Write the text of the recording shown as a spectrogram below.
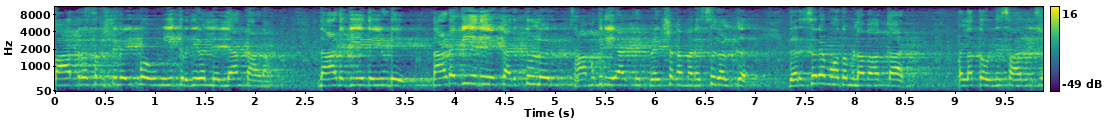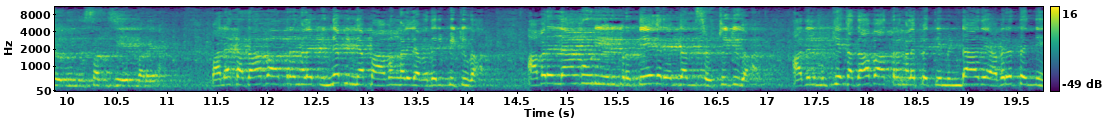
പാത്ര സൃഷ്ടി വൈഭവവും ഈ കൃതികളിലെല്ലാം കാണാം. നാടകീയതയുടെ നാടകീയതയെ കരുത്തുള്ള ഒരു സാമഗ്രിയാക്കി പ്രേക്ഷക മനസ്സുകൾക്ക് ദർശനബോധമുളവാക്കാൻ വെള്ളത്തോളിന് സാധിച്ചു എന്ന് നിസ്സംശയം പറയാം. പല കഥാപാത്രങ്ങളെ പിന്നെ പിന്നെ പാവങ്ങളിൽ അവതരിപ്പിക്കുക. അവരെല്ലാം കൂടി ഒരു പ്രത്യേക രംഗം സൃഷ്ടിക്കുക. അതിൽ മുഖ്യ കഥാപാത്രങ്ങളെപ്പറ്റി മിണ്ടാതെ അവരെ തന്നെ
